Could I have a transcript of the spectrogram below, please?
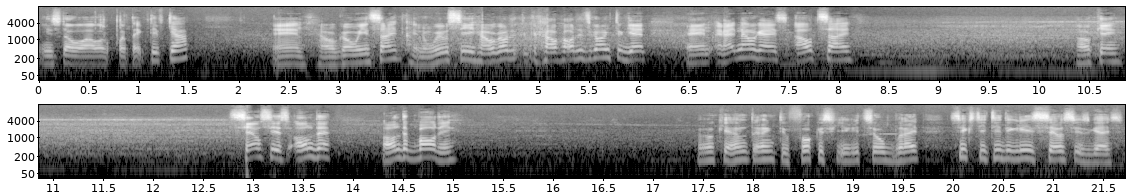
Install our protective cap and I'll go inside and we'll see how, how hot it's going to get. And right now guys outside. Okay. Celsius on the on the body. Okay, I'm trying to focus here. It's so bright. 62 degrees Celsius, guys.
